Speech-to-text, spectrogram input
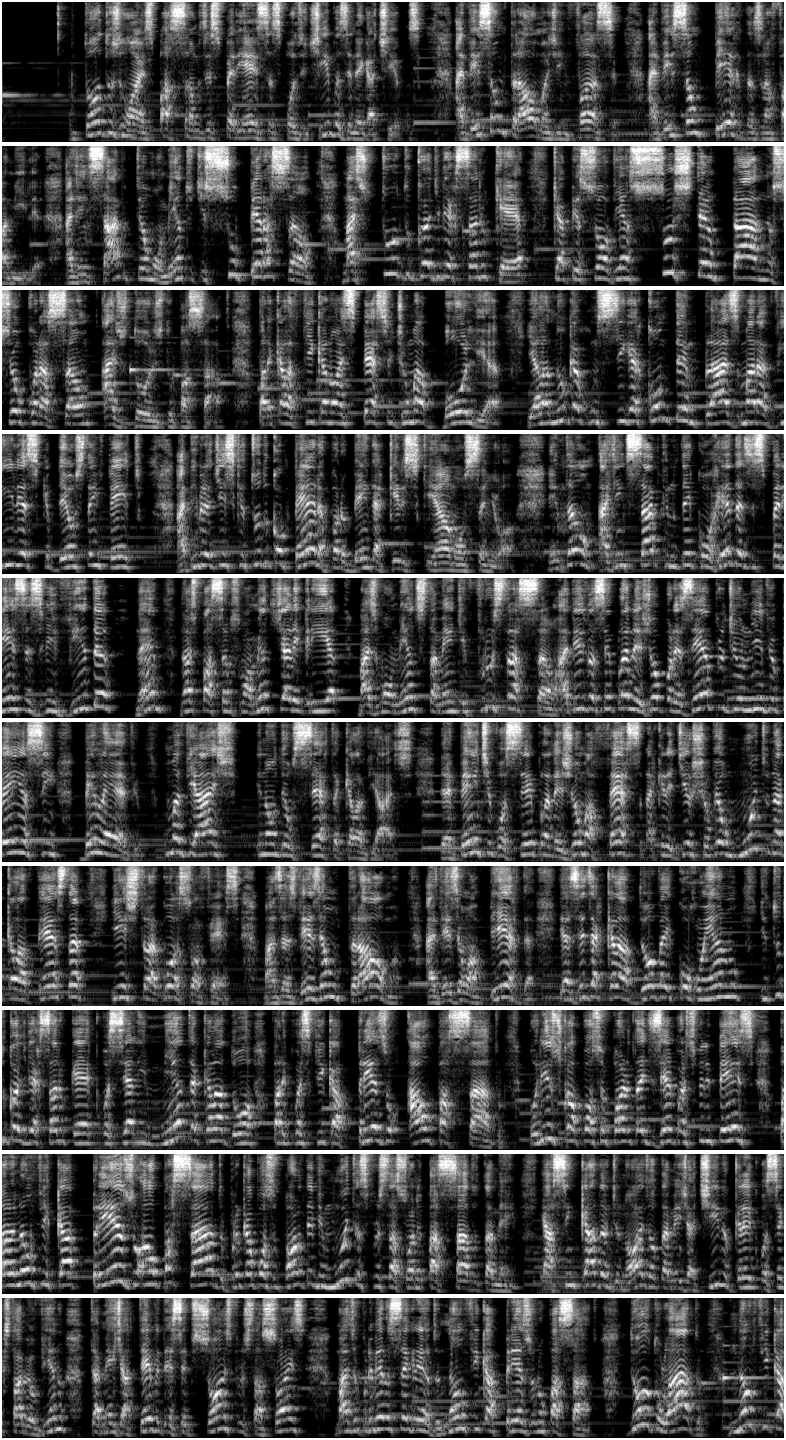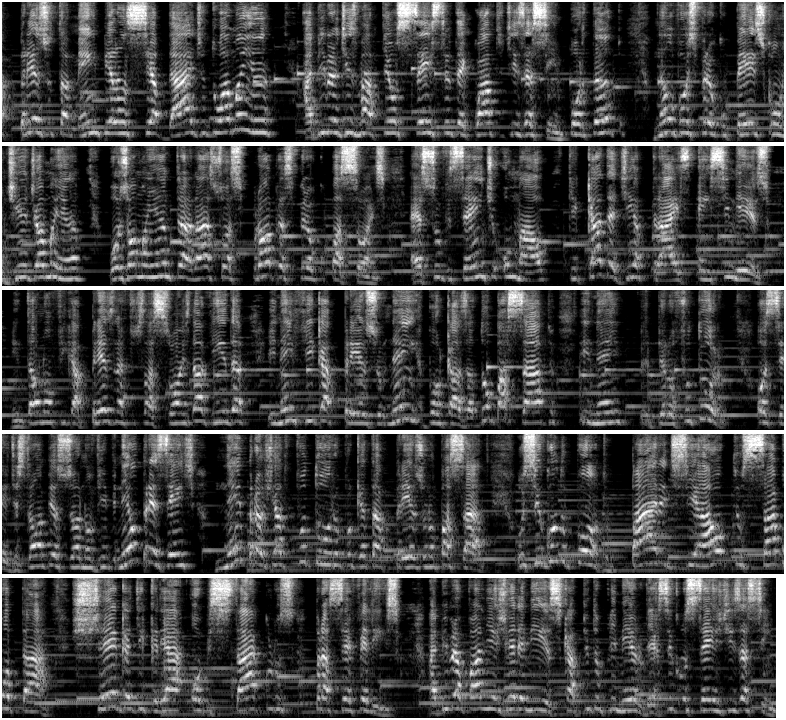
Todos nós passamos experiências positivas e negativas. Às vezes são traumas de infância, às vezes são perdas na família. A gente sabe que tem um momento de superação, mas tudo que o adversário quer que a pessoa venha sustentar no seu coração as dores do passado, para que ela fique numa espécie de uma bolha e ela nunca consiga contemplar as maravilhas que Deus tem feito. A Bíblia diz que tudo coopera para o bem daqueles que amam o Senhor. Então, a gente sabe que no decorrer decorrer das experiências vividas, né? Nós passamos momentos de alegria, mas momentos também de frustração. Às vezes você planejou, por exemplo, de um nível bem assim, bem leve, uma viagem e não deu certo aquela viagem. De repente você planejou uma festa, naquele dia choveu muito naquela festa e estragou a sua festa. Mas às vezes é um trauma, às vezes é uma perda, e às vezes aquela dor vai corroendo e tudo que o adversário quer é que você alimenta aquela dor para que você fique preso ao passado. Por isso que o apóstolo Paulo está dizendo para os filipenses, para não ficar preso ao passado, porque o apóstolo Paulo teve muitas frustrações no passado também. E assim cada um de nós, eu também já tive, eu creio que você que está me ouvindo, também já teve decepções, frustrações, mas o primeiro segredo, não fica preso no passado. Do outro lado, não fica preso também pela ansiedade do amanhã. A Bíblia diz, Mateus 6,34, diz assim: Portanto, não vos preocupeis com o dia de amanhã, pois o amanhã trará suas próprias preocupações. É suficiente o mal que cada dia traz em si mesmo. Então não fica preso nas frustrações da vida e nem fica preso nem por causa do passado e nem pelo futuro. Ou seja, então a pessoa não vive nem o presente, nem projeto futuro, porque está preso no passado. O segundo ponto, pare de se auto-sabotar. Chega de criar obstáculos para ser feliz. A Bíblia fala em Jeremias, capítulo 1, versículo 6, diz assim:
